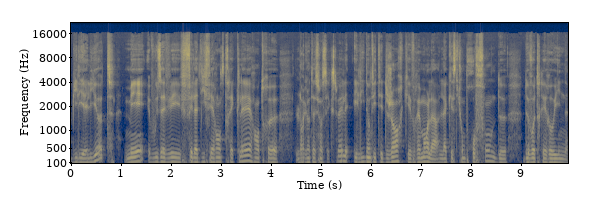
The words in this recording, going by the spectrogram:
Billy Elliot, mais vous avez fait la différence très claire entre l'orientation sexuelle et l'identité de genre, qui est vraiment la, question profonde de, votre héroïne.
